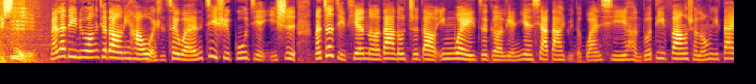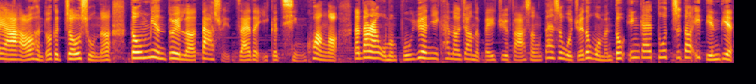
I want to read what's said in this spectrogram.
一世。Melody 女王驾到，你好，我是翠文，继续姑解一世。那这几天呢，大家都知道，因为这个连夜下大雨的关系，很多地方水龙一带啊，还有很多个州属呢，都面对。了大水灾的一个情况哦，那当然我们不愿意看到这样的悲剧发生，但是我觉得我们都应该多知道一点点，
